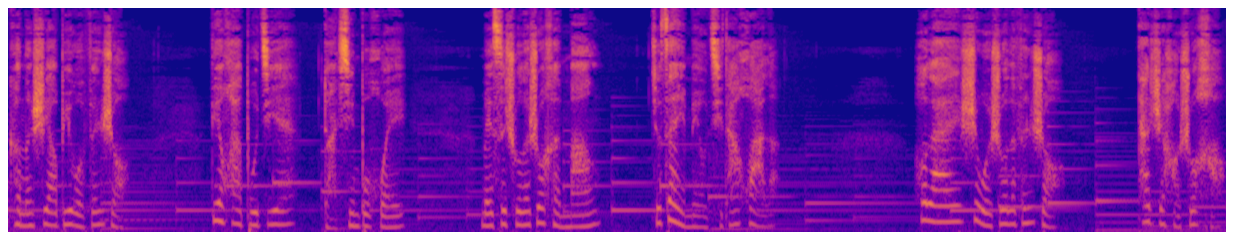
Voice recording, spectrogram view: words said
可能是要逼我分手，电话不接。短信不回，每次除了说很忙，就再也没有其他话了。后来是我说了分手，他只好说好。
